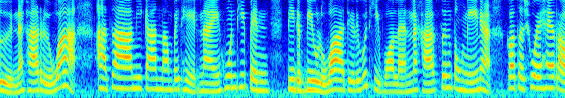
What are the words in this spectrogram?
อื่นนะคะ หรือว่าอาจจะมีการนำไปเทรดในหุ้นที่เป็น DW หรือว่า Derivative Warrant นะคะ ซึ่งตรงนี้เนี่ยก็จะช่วยให้เรา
